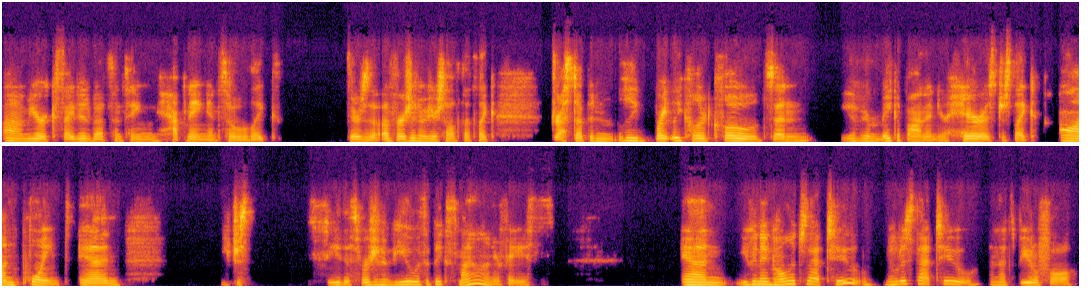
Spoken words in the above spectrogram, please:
um, you're excited about something happening. And so like there's a, a version of yourself that's like dressed up in really brightly colored clothes and you have your makeup on and your hair is just like on point and you just see this version of you with a big smile on your face and you can acknowledge that too. Notice that too. And that's beautiful.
